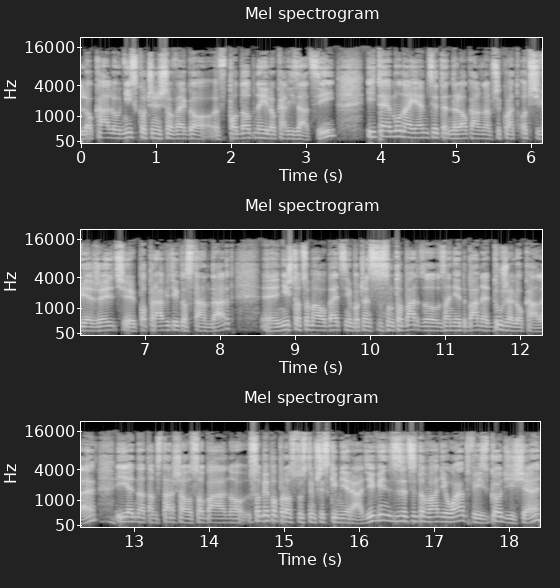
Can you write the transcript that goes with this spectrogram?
lokalu niskoczynszowego w podobnej lokalizacji i temu najemcy ten lokal na przykład odświeżyć, poprawić jego standard, yy, niż to, co ma obecnie, bo często są to bardzo zaniedbane, duże lokale i jedna tam starsza osoba no, sobie po prostu z tym wszystkim nie radzi, więc zdecydowanie łatwiej zgodzi się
